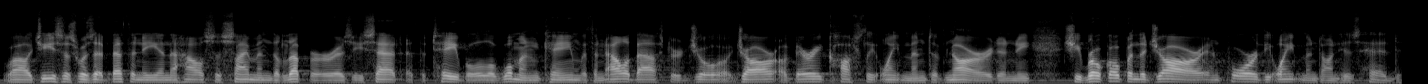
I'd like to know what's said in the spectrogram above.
While Jesus was at Bethany in the house of Simon the leper, as he sat at the table, a woman came with an alabaster jar of very costly ointment of nard, and he, she broke open the jar and poured the ointment on his head.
